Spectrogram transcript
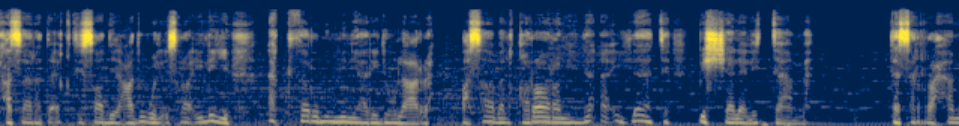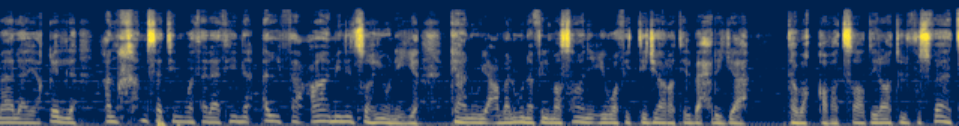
خسارة اقتصاد العدو الإسرائيلي أكثر من مليار دولار أصاب القرار ميناء إيلات بالشلل التام. تسرح ما لا يقل عن 35 ألف عامل صهيوني كانوا يعملون في المصانع وفي التجارة البحرية. توقفت صادرات الفوسفات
